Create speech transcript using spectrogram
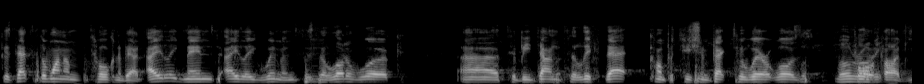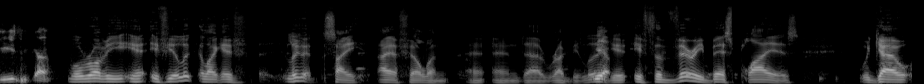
because that's the one I'm talking about. A League men's, A League women's. There's a lot of work uh, to be done to lift that competition back to where it was Well, four Robbie, or five years ago. Well, Robbie, if you look like if look at say AFL and and, uh, rugby league, Yep. if the very best players would go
